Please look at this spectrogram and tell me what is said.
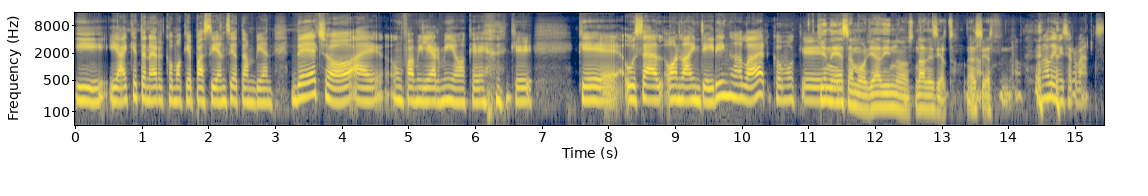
Y, y, hay que tener como que paciencia también. De hecho, hay un familiar mío que, que que usa el online dating a lot, como que... ¿Quién es, amor? Ya dinos. No, no es cierto. No, es cierto. No, uno de mis hermanos.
